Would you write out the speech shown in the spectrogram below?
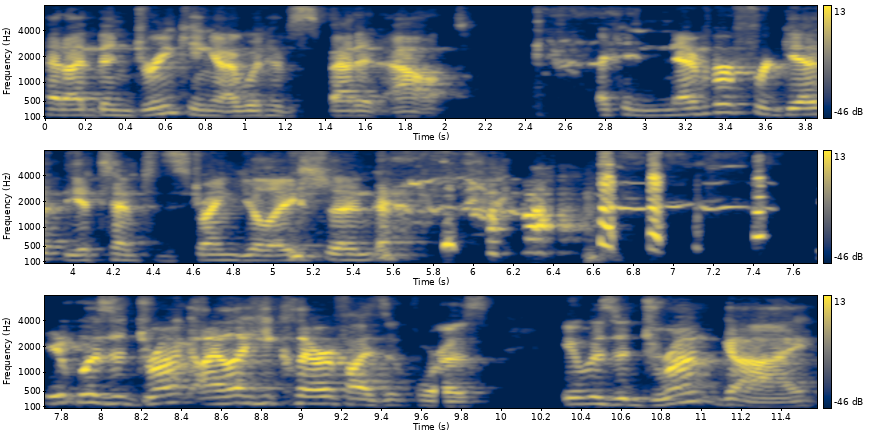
Had I been drinking, I would have spat it out. I can never forget the attempted strangulation. it was a drunk, I like he clarifies it for us. It was a drunk guy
